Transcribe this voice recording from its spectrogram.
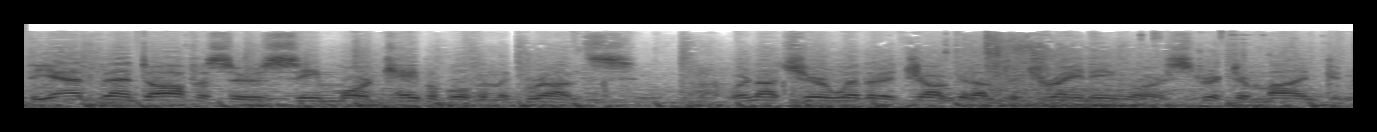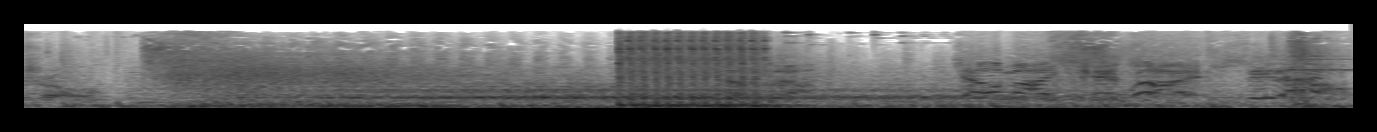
The Advent officers seem more capable than the grunts. We're not sure whether to chalk it up to training or stricter mind control. Tell my kids I see that.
